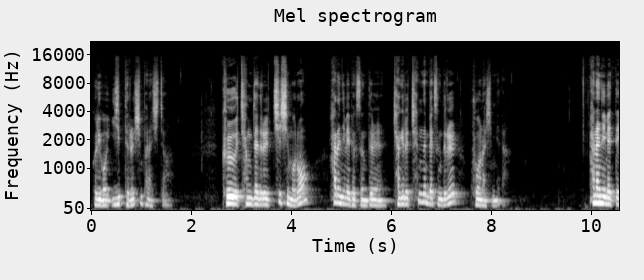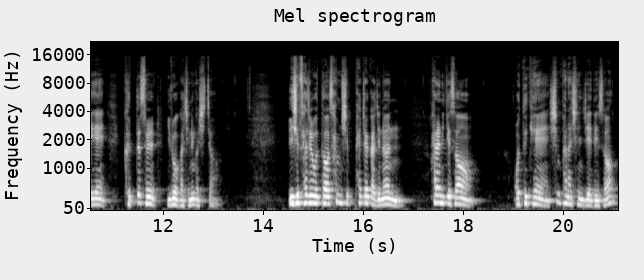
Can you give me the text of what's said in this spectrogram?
그리고 이집트를 심판하시죠. 그 장자들을 치심으로 하나님의 백성들, 자기를 찾는 백성들을 구원하십니다. 하나님의 때에 그 뜻을 이루어 가시는 것이죠. 24절부터 38절까지는 하나님께서 어떻게 심판하시는지에 대해서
